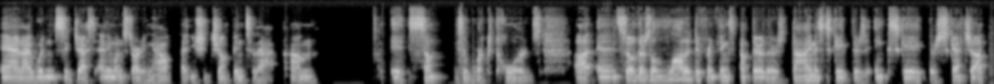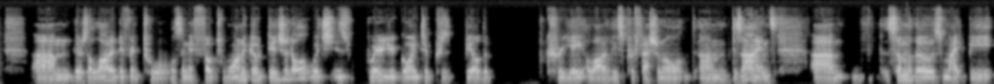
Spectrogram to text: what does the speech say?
and I wouldn't suggest anyone starting out that you should jump into that. Um, it's something to work towards. Uh, and so there's a lot of different things out there. There's Dynascape, there's Inkscape, there's SketchUp. Um, there's a lot of different tools. And if folks want to go digital, which is where you're going to pre- be able to create a lot of these professional um, designs um, some of those might be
